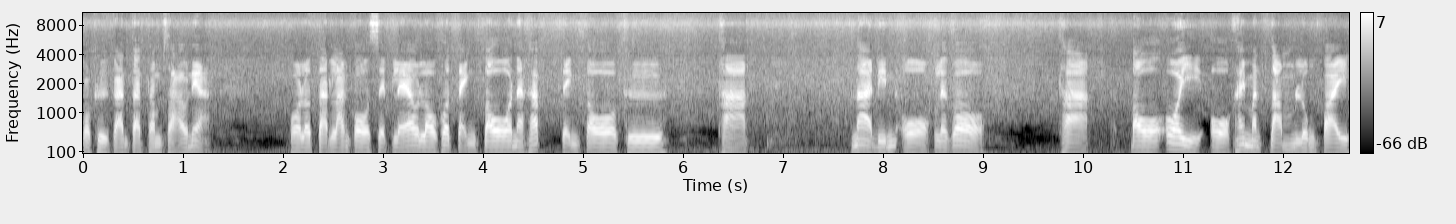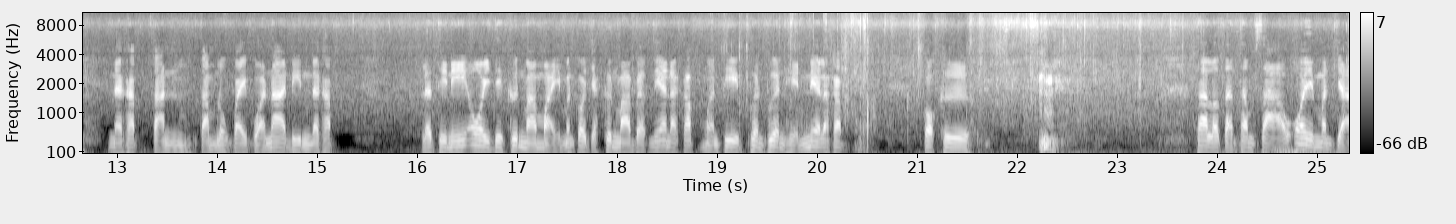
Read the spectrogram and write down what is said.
ก็คือการตัดทำสาวเนี่ย พอเราตัดล้างกอเสร็จแล้ว เราก็แต่งตอนะครับ แต่งตอคือถากหน้าดินออกแล้วก็ ถากตออ้อยออกให้มันต่ำลงไปนะครับ ตันต่ำลงไปกว่าหน้าดินนะครับ และทีนี้อ้อยที่ขึ้นมาใหม่ มันก็จะขึ้นมาแบบนี้นะครับ เหมือนที่เพื่อนๆเห็นเนี่ยแหละครับ ก็คือ ถ้าเราตัดทำสาวอ้อยมันจะ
